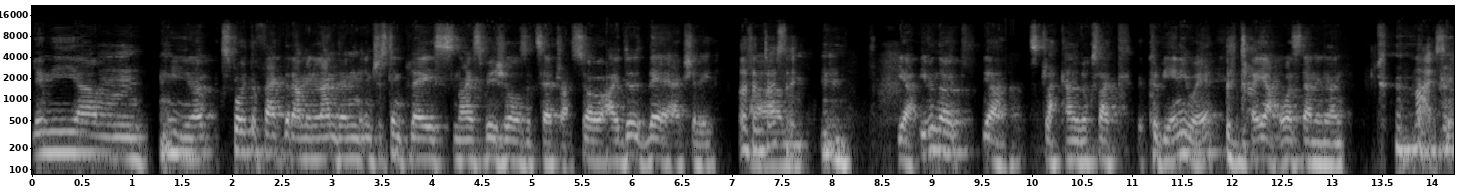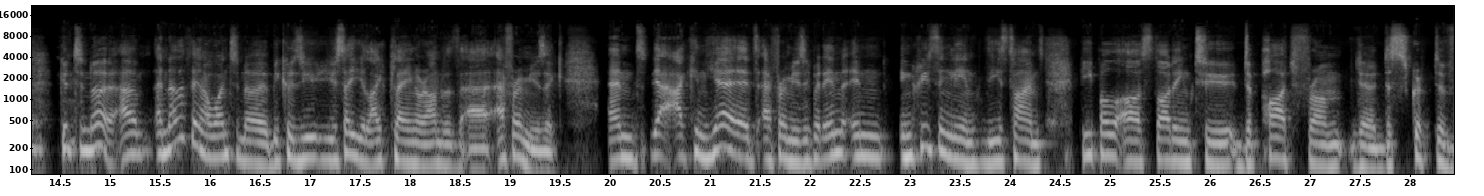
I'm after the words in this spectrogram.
let me um, you know exploit the fact that I'm in London, interesting place, nice visuals, etc. So I did it there actually. Oh, fantastic. Um, yeah, even though yeah, it's like kind of looks like it could be anywhere. but yeah, it was done in London nice. Good to know. Um, another thing I want to know because you, you say you like playing around with uh, Afro music, and yeah, I can hear it's Afro music, but in in increasingly in these times, people are starting to depart from you know descriptive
